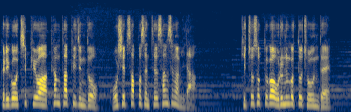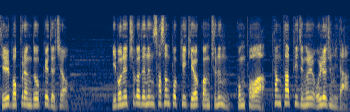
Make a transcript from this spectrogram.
그리고 치피와 평타 피증도 54% 상승합니다. 기초 속도가 오르는 것도 좋은데 딜 버프량도 꽤 되죠. 이번에 추가되는 사성 뽑기 기억 광추는 공포와 평타 피증을 올려줍니다.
